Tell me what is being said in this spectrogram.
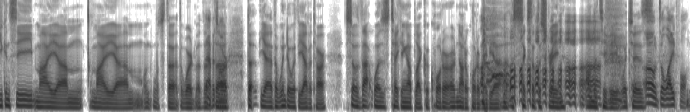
you can see my um my um what's the the word but the, Avatar. The, the yeah the window with the avatar. So that was taking up like a quarter or not a quarter maybe a, a sixth of the screen on the TV, which is Oh, delightful.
